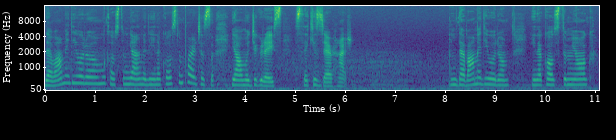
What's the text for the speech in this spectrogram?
Devam ediyorum. Kostüm gelmedi. Yine kostüm parçası. Yağmacı Grace. 8 cevher. Devam ediyorum. Yine kostüm yok.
